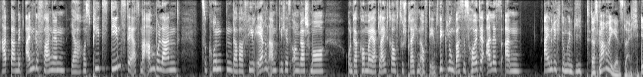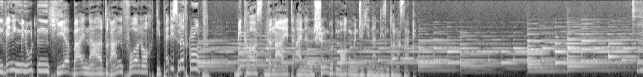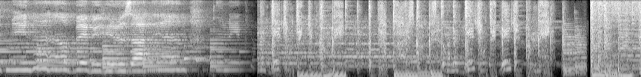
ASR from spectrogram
hat damit angefangen, ja, Hospizdienste erstmal ambulant zu gründen. Da war viel ehrenamtliches Engagement. Und da kommen wir ja gleich drauf zu sprechen, auf die Entwicklung, was es heute alles an Einrichtungen gibt. Das machen wir jetzt gleich. In wenigen Minuten hier bei Nahe dran. Vorher noch die Patti Smith Group. Because the Night. Einen schönen guten Morgen wünsche ich Ihnen an diesem Donnerstag. Take me now, baby, here as I am. Pull me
